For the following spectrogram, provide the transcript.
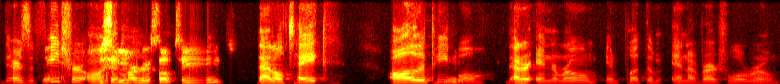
There's a Yeah. feature on you said Microsoft Teams. that'll take all of the people that are in the room and put them in a virtual room.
